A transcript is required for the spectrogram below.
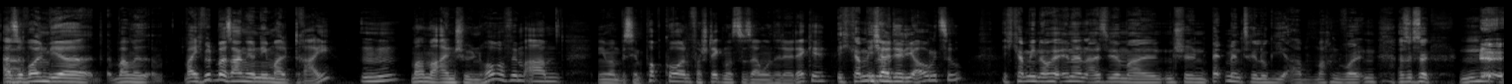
Also Ah. wollen wir, machen wir, ich würde mal sagen, wir nehmen mal drei. machen wir einen schönen Horrorfilmabend, nehmen wir ein bisschen Popcorn, verstecken uns zusammen unter der Decke. Ich kann mich ich halte dir die Augen zu. Ich kann mich noch erinnern, als wir mal einen schönen Batman-Trilogie-Abend machen wollten. Also gesagt, nö.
